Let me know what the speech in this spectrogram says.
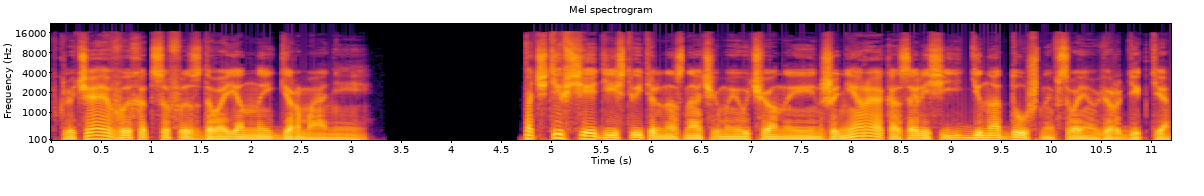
включая выходцев из довоенной Германии. Почти все действительно значимые ученые и инженеры оказались единодушны в своем вердикте.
